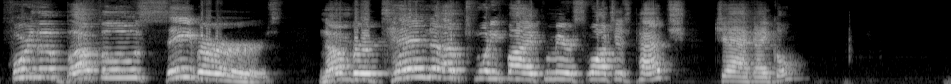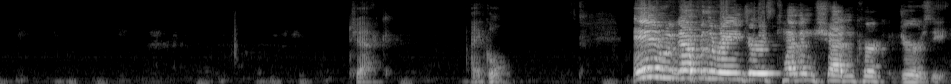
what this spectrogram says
For the Buffalo Sabres, number 10 of 25 Premier Swatches patch, Jack Eichel. Jack Eichel. And we've got for the Rangers, Kevin Shattenkirk jersey.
